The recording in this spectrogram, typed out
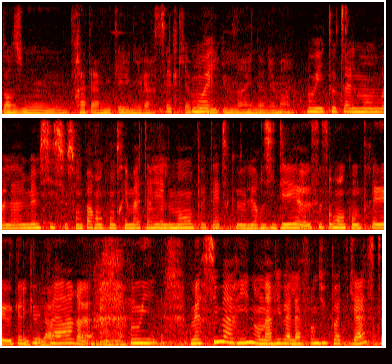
dans une fraternité universelle qui relie humain et non humain. Oui, totalement. Voilà. Même s'ils se sont pas rencontrés matériellement, peut-être que leurs idées euh, se sont rencontrées euh, quelque part. Oui. Merci Marine. On arrive à la fin du podcast.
